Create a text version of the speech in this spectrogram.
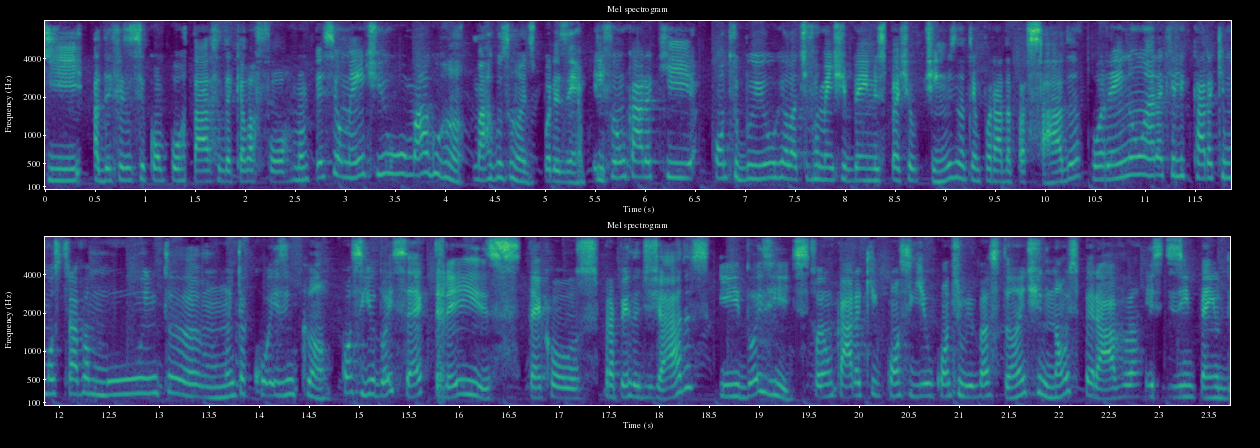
que a defesa se comportasse daquela forma. Especialmente o Margo Han- Margus Hans, por exemplo. Ele foi um cara que contribuiu relativamente bem no Special Teams na temporada passada. Porém, não era aquele cara que mostrava muita, muita coisa em campo. Conseguiu dois sacks, três tackles para perda de jardas e dois hits. Foi um cara que conseguiu contribuir bastante. Não esperava esse desempenho dele.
